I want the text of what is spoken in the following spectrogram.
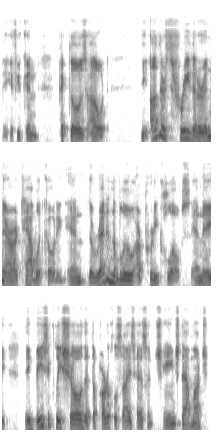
if you can pick those out. The other three that are in there are tablet coating and the red and the blue are pretty close and they they basically show that the particle size hasn't changed that much.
